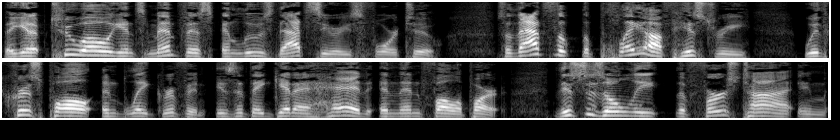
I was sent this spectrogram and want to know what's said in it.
They get up 2 0 against Memphis and lose that series 4 2. So that's the, the playoff history with Chris Paul and Blake Griffin is that they get ahead and then fall apart. This is only the first time,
